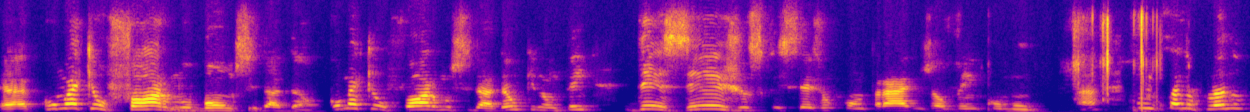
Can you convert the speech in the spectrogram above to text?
é, como é que eu formo o bom cidadão? Como é que eu formo o cidadão que não tem desejos que sejam contrários ao bem comum? Tá? Isso está no plano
